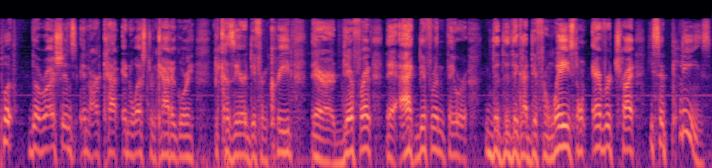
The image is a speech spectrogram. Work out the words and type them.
put the Russians in our cat in Western category because they are a different creed. They are different. They act different. They were they, they got different ways. Don't ever try. He said, please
